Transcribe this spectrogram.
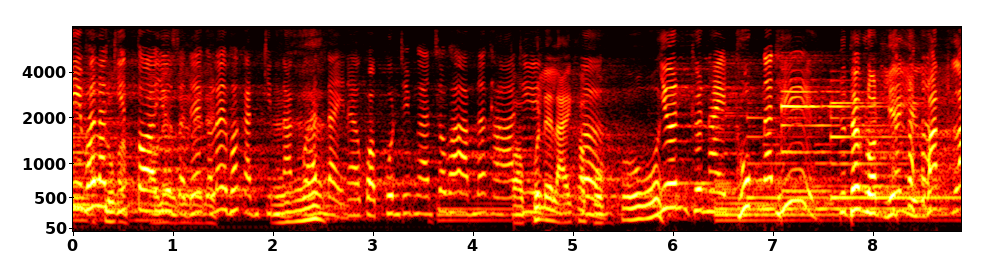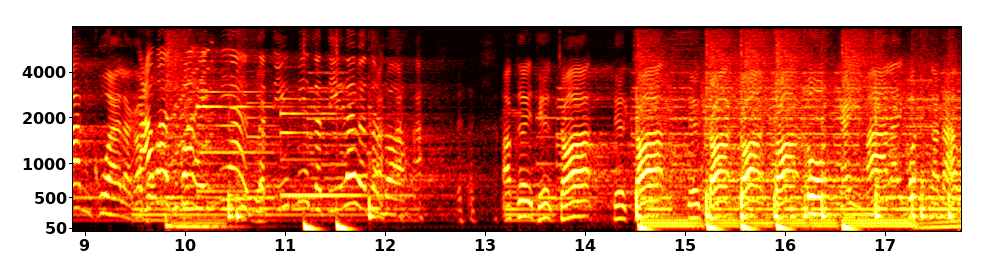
มีภารกิจต่ออยู่เอาเลยแสดงก็เลยเพราะกันกินหนักกว่าทันใดนะขอบคุณทีมงานเจ้าภาพนะคะขอบที่คุณหลายๆครับเออผมโอ้ย ยืนขึ้นให้ทุกนาทีคือทั้งรถเลี้ยงอย่างมันลั่นกล้วยแหละครับถามผมว่าสิว่าเห็นเนี่ยสติมีสติเลยว่าซั่นบ่เอาเคยถือกจอถือกจอถือกจอจอจอลูกไก่มาหลายคนกระดาว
